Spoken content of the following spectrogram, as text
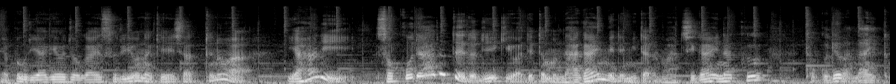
やっぱ売上を除外するような経営者っていうのはやはりそこである程度利益が出ても長い目で見たら間違いなく得ではないと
